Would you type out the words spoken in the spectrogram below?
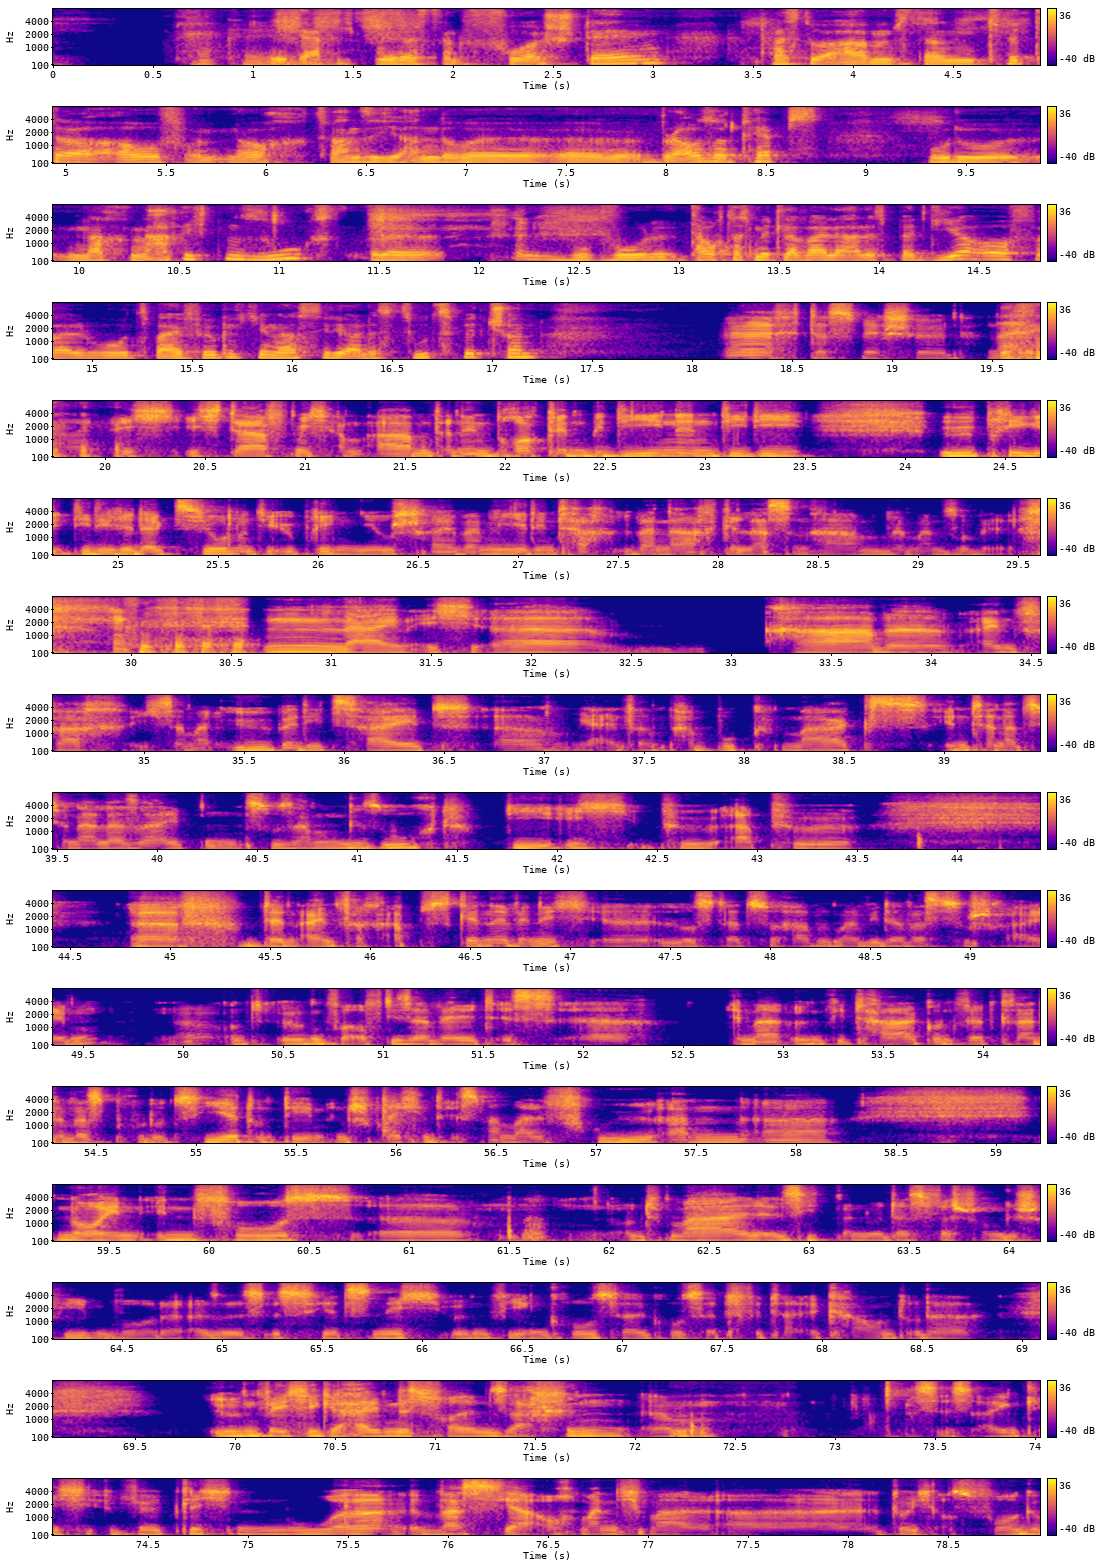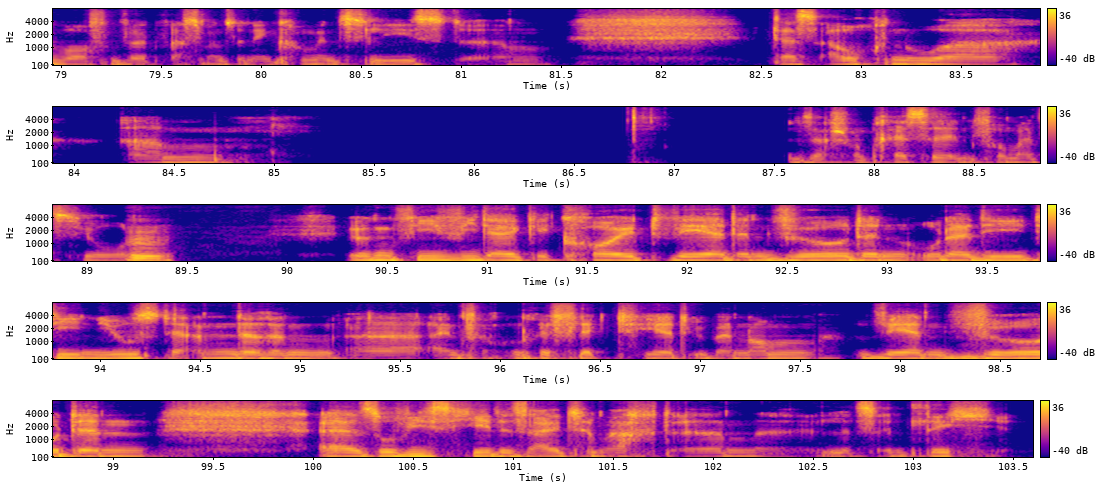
Okay. Wie darf ich mir das dann vorstellen? Hast du abends dann Twitter auf und noch 20 andere äh, Browser-Tabs, wo du nach Nachrichten suchst? Oder wo, wo taucht das mittlerweile alles bei dir auf, weil du zwei Vögelchen hast, die dir alles zuzwitschern? Ach, das wäre schön. Nein, ich, ich darf mich am Abend an den Brocken bedienen, die die übrige, die die Redaktion und die übrigen Newsschreiber mir den Tag über nachgelassen haben, wenn man so will. Nein, ich äh, habe einfach, ich sag mal, über die Zeit äh, mir einfach ein paar Bookmarks internationaler Seiten zusammengesucht, die ich peu à peu äh, dann einfach abscanne, wenn ich äh, Lust dazu habe, mal wieder was zu schreiben. Ne? Und irgendwo auf dieser Welt ist äh, immer irgendwie Tag und wird gerade was produziert und dementsprechend ist man mal früh an äh, neuen Infos äh, und mal sieht man nur das, was schon geschrieben wurde. Also es ist jetzt nicht irgendwie ein großer, großer Twitter-Account oder irgendwelche geheimnisvollen Sachen. Ähm, es ist eigentlich wirklich nur, was ja auch manchmal äh, durchaus vorgeworfen wird, was man so in den Comments liest, ähm, dass auch nur ähm, sag schon Presseinformationen mhm. irgendwie wieder gekäut werden würden oder die, die News der anderen äh, einfach unreflektiert übernommen werden würden, äh, so wie es jede Seite macht, ähm, letztendlich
